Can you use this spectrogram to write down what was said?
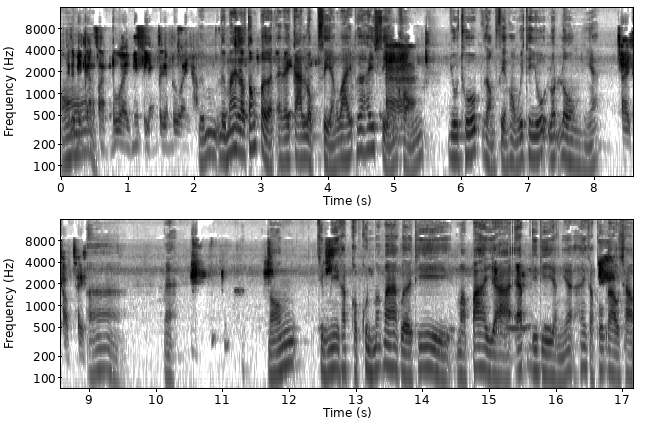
อ๋อก็จะมีการสั่นด้วยมีเสียงเตือนด้วยครับหรือหรือไม่เราต้องเปิดอะไรการหลบเสียงไว้เพื่อให้เสียงของ YouTube สองเสียงของวิทยุลดลงอย่างเงี้ยใช่ครับใช่ครับอ่าแหม น้องจิมมี่ครับ ขอบคุณมาก ๆ เลยที่มาป้ายยาแอปดี ๆ อย่างเงี้ยให้กับพวกเราชาว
